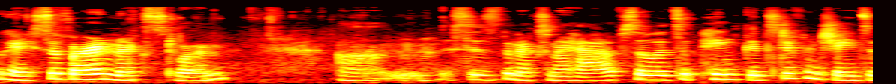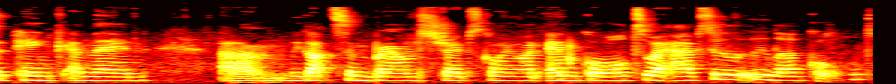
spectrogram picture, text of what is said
Okay, so for our next one, um, this is the next one I have. So it's a pink, it's different shades of pink, and then um, we got some brown stripes going on and gold, so I absolutely love gold.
